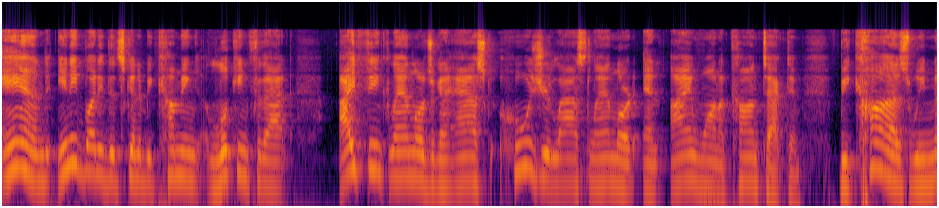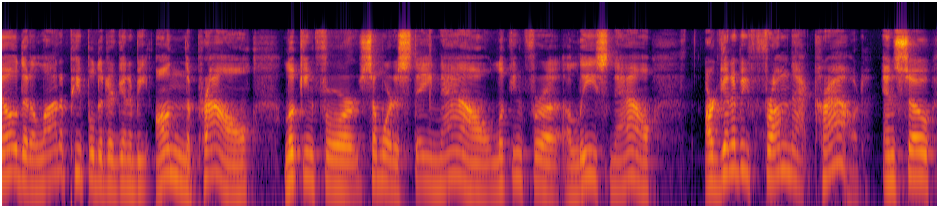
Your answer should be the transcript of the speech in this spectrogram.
And anybody that's going to be coming looking for that, I think landlords are going to ask, Who is your last landlord? And I want to contact him because we know that a lot of people that are going to be on the prowl looking for somewhere to stay now, looking for a, a lease now, are going to be from that crowd. And so,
